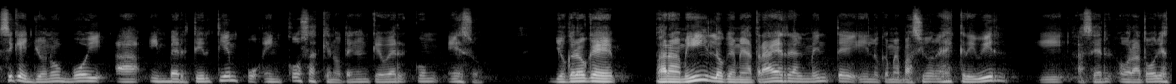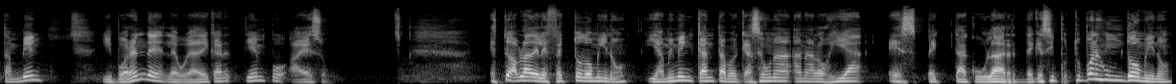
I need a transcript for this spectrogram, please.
Así que yo no voy a invertir tiempo en cosas que no tengan que ver con eso. Yo creo que para mí lo que me atrae realmente y lo que me apasiona es escribir y hacer oratorias también. Y por ende le voy a dedicar tiempo a eso. Esto habla del efecto dominó y a mí me encanta porque hace una analogía espectacular de que si tú pones un domino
